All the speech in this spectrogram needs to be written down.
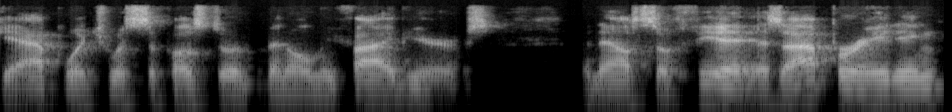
gap, which was supposed to have been only five years. And now Sophia is operating,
